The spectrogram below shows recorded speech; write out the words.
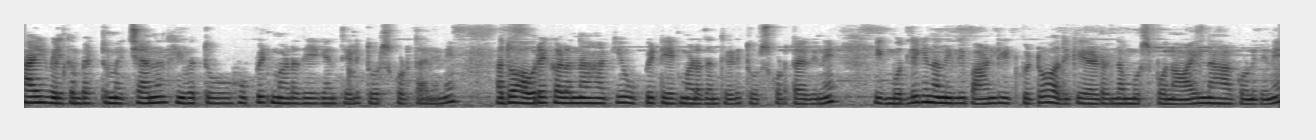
Hi welcome back to my channel ಇವತ್ತು ಉಪ್ಪಿಟ್ಟು ಮಾಡೋದು ಹೇಗೆ ಅಂತೇಳಿ ತೋರಿಸ್ಕೊಡ್ತಾ ಇದ್ದೀನಿ. ಅದು ಅವರೆಕಾಳನ್ನು ಹಾಕಿ ಉಪ್ಪಿಟ್ಟು ಹೇಗೆ ಮಾಡೋದು ಅಂತೇಳಿ ತೋರಿಸ್ಕೊಡ್ತಾ ಇದ್ದೀನಿ. ಈಗ ಮೊದಲಿಗೆ ನಾನು ಇಲ್ಲಿ ಬಾಣಲಿ ಇಟ್ಬಿಟ್ಟು ಅದಕ್ಕೆ ಎರಡರಿಂದ ಮೂರು ಸ್ಪೂನ್ ಆಯಿಲ್ನ ಹಾಕ್ಕೊಂಡಿದ್ದೀನಿ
